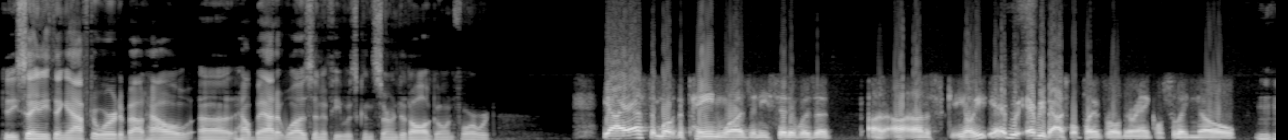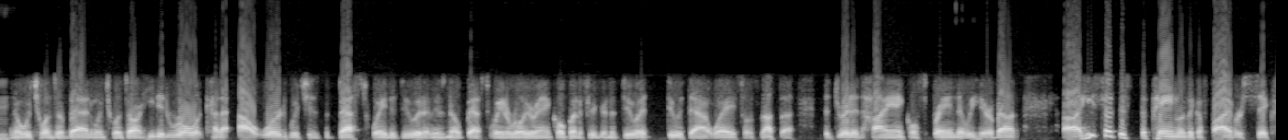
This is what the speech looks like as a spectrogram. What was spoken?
did he say anything afterward about how uh, how bad it was and if he was concerned at all going forward? Yeah, I asked him what the pain was, and he said it was a on, a you know every every basketball player rolled their ankle, so they know mm-hmm. you know which ones are bad and which ones aren't. He did roll it kind of outward, which is the best way to do it. And there's no best way to roll your ankle, but if you're going to do it, do it that way. So it's not the the dreaded high ankle sprain that we hear about. Uh, he said this the pain was like a five or six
